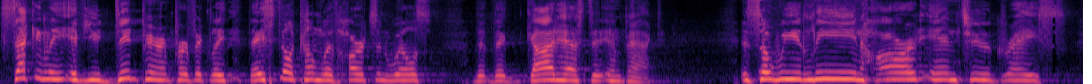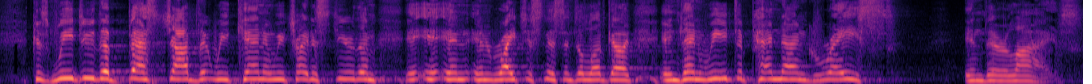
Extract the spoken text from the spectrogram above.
Secondly, if you did parent perfectly, they still come with hearts and wills that, that God has to impact. And so we lean hard into grace because we do the best job that we can and we try to steer them in, in, in, righteousness and to love God. And then we depend on grace in their lives.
